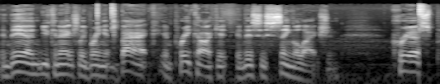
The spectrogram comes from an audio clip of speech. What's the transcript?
And then you can actually bring it back and pre-cock it, and this is single action. Crisp,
